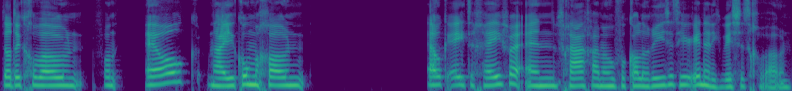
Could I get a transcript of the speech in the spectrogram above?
Dat ik gewoon van elk, nou je kon me gewoon elk eten geven en vragen aan me hoeveel calorieën zit hierin. En ik wist het gewoon.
